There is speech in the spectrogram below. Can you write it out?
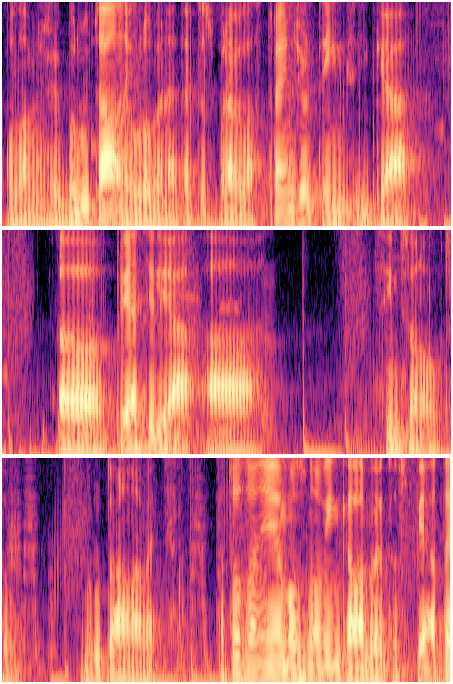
podľa mňa, že brutálne urobené. Tak to spravila Stranger Things, IKEA, uh, priatelia a Simpsonovcov. Brutálna vec. A toto nie je moc novinka, lebo je to z 5.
